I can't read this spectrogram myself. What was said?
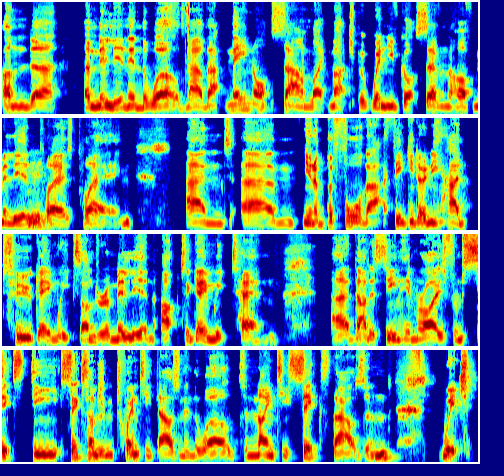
under a million in the world. Now, that may not sound like much, but when you've got seven and a half million mm. players playing, and um, you know before that, I think he'd only had two game weeks under a million up to game week ten. Uh, that has seen him rise from 60, 620,000 in the world to 96,000, which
